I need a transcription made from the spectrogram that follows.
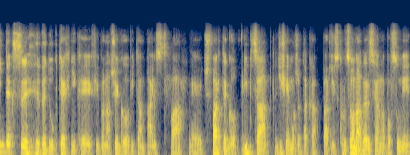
Indeks według technik Fibonacciego. Witam Państwa 4 lipca. Dzisiaj może taka bardziej skrócona wersja, no bo w sumie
